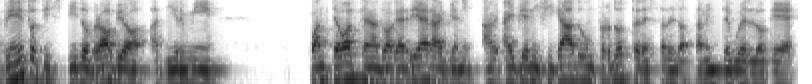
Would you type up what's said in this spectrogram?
prima di tutto ti sfido proprio a dirmi quante volte nella tua carriera hai, piani, hai pianificato un prodotto ed è stato esattamente quello che,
